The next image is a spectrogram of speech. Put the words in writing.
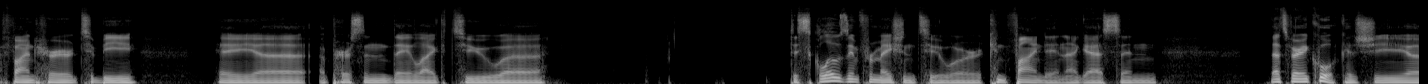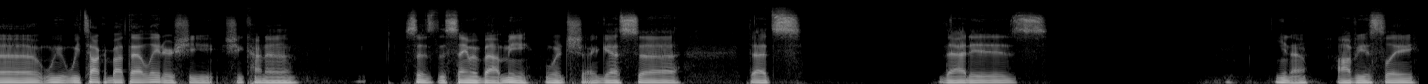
find her to be a uh, a person they like to uh, disclose information to or confide in, I guess, and that's very cool because she uh, we we talk about that later. She she kind of says the same about me, which I guess uh, that's that is you know obviously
